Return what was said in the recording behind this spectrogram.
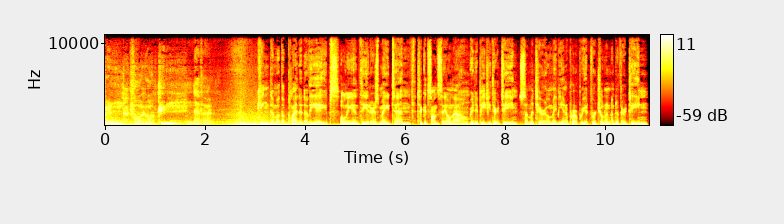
Bend for your king. Never. Kingdom of the Planet of the Apes. Only in theaters May 10th. Tickets on sale now. Rated PG 13. Some material may be inappropriate for children under 13.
